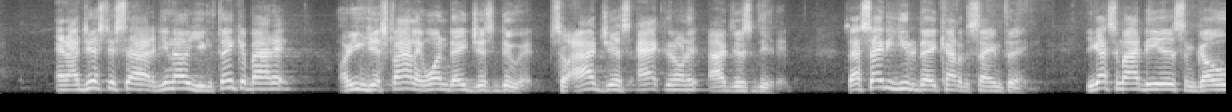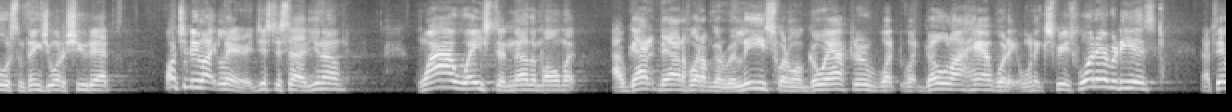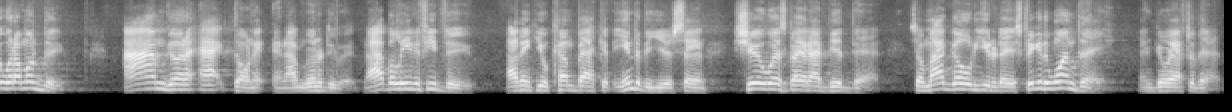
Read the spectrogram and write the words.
And I just decided, you know, you can think about it or you can just finally one day just do it. So I just acted on it, I just did it. So I say to you today kind of the same thing. You got some ideas, some goals, some things you want to shoot at. Why don't you do like Larry? Just decide, you know, why waste another moment? I've got it down to what I'm going to release, what I'm going to go after, what, what goal I have, what I want to experience, whatever it is. I'll tell you what I'm going to do. I'm going to act on it and I'm going to do it. And I believe if you do, I think you'll come back at the end of the year saying, Sure was glad I did that. So my goal to you today is figure the one thing and go after that.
